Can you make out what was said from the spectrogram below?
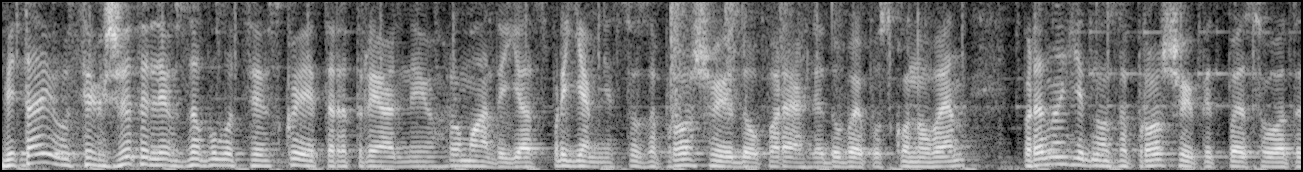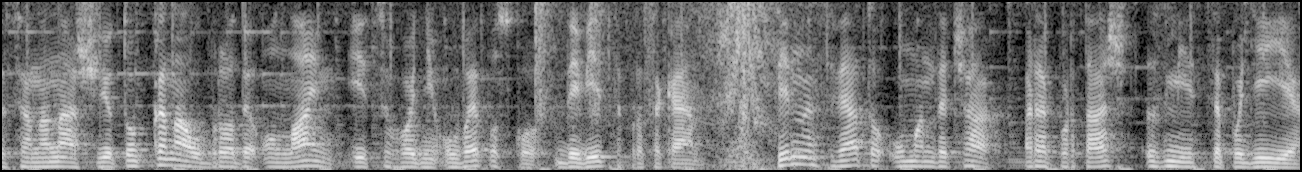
Вітаю усіх жителів Заболоцівської територіальної громади. Я з приємністю запрошую до перегляду випуску новин. Принагідно запрошую підписуватися на наш YouTube канал Броди Онлайн. І сьогодні у випуску дивіться про таке: Пільне свято у Мандичах. Репортаж з місця події.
